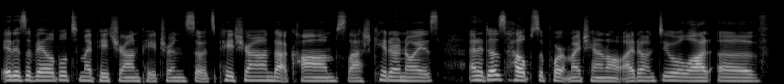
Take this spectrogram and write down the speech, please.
it is available to my Patreon patrons. So it's patreon.com slash noise. And it does help support my channel. I don't do a lot of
